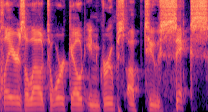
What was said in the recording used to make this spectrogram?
players allowed to work out in groups up to six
